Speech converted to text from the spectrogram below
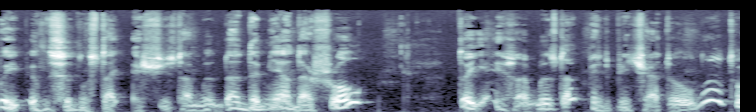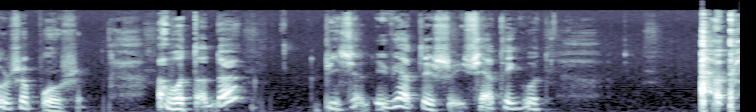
появился настоящий сам да, до меня дошел, то я и сам издат перепечатывал, но это уже позже. А вот тогда, 59-й, 60-й год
